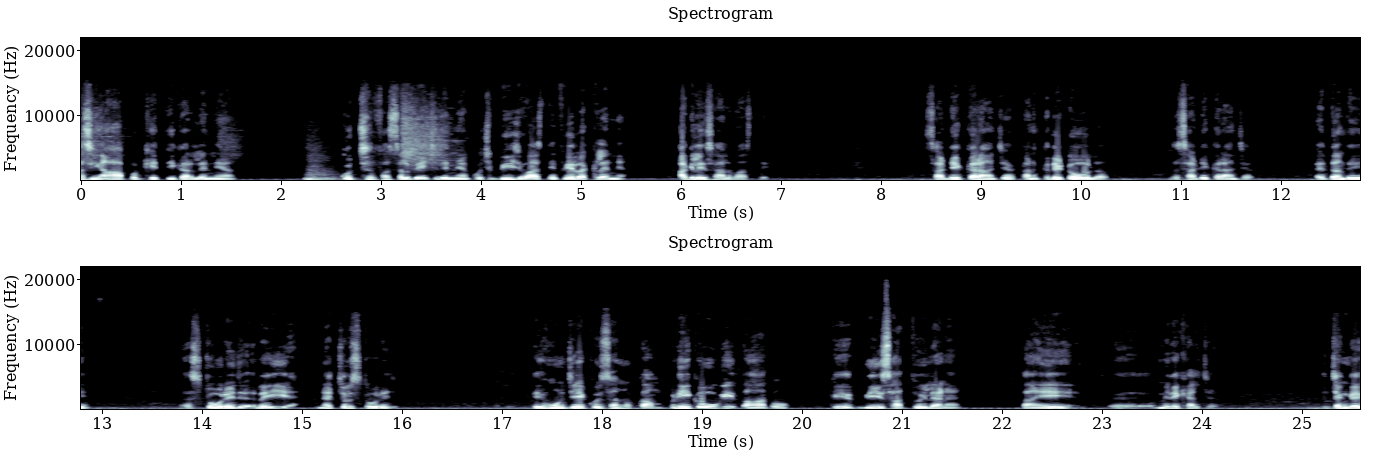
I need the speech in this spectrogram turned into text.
ਅਸੀਂ ਆਪ ਖੇਤੀ ਕਰ ਲੈਂਦੇ ਆ ਕੁਝ ਫਸਲ ਵੇਚ ਦਿੰਦੇ ਆ ਕੁਝ ਬੀਜ ਵਾਸਤੇ ਫਿਰ ਰੱਖ ਲੈਂਦੇ ਆ ਅਗਲੇ ਸਾਲ ਵਾਸਤੇ। ਸਾਡੇ ਘਰਾਂ 'ਚ ਕਣਕ ਦੇ ਢੋਲ ਜਾਂ ਸਾਡੇ ਘਰਾਂ 'ਚ ਇਦਾਂ ਦੇ ਸਟੋਰੇਜ ਰਹੀ ਹੈ ਨੈਚੁਰਲ ਸਟੋਰੇਜ ਤੇ ਹੁਣ ਜੇ ਕੋਈ ਸਾਨੂੰ ਕੰਪਨੀ ਕਹੂਗੀ ਤਾਂ ਤੋਂ ਕਿ ਵੀ ਸਾਥੋਂ ਹੀ ਲੈਣਾ ਤਾਂ ਇਹ ਮੇਰੇ ਖਿਆਲ 'ਚ ਚੰਗਾ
